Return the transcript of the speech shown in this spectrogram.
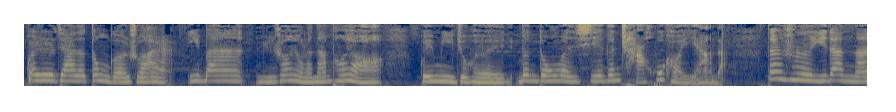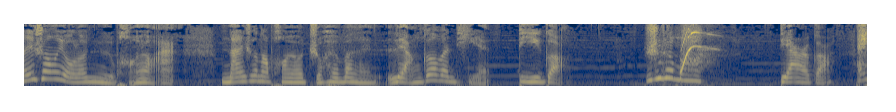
怪兽家的栋哥说：“啊，一般女生有了男朋友，闺蜜就会问东问西，跟查户口一样的；但是，一旦男生有了女朋友啊，男生的朋友只会问两个问题：第一个，热吗？第二个。”哎，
